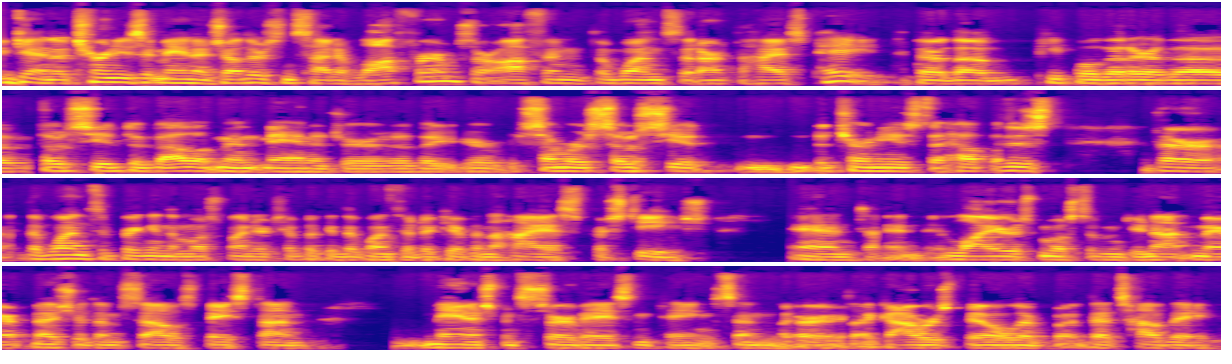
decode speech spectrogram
again, attorneys that manage others inside of law firms are often the ones that aren't the highest paid. They're the people that are the associate development managers or the your summer associate attorneys to help. There's, they're the ones that bring in the most money are typically the ones that are given the highest prestige. And, and liars, most of them do not me- measure themselves based on management surveys and things and or like hours billed or that's how they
